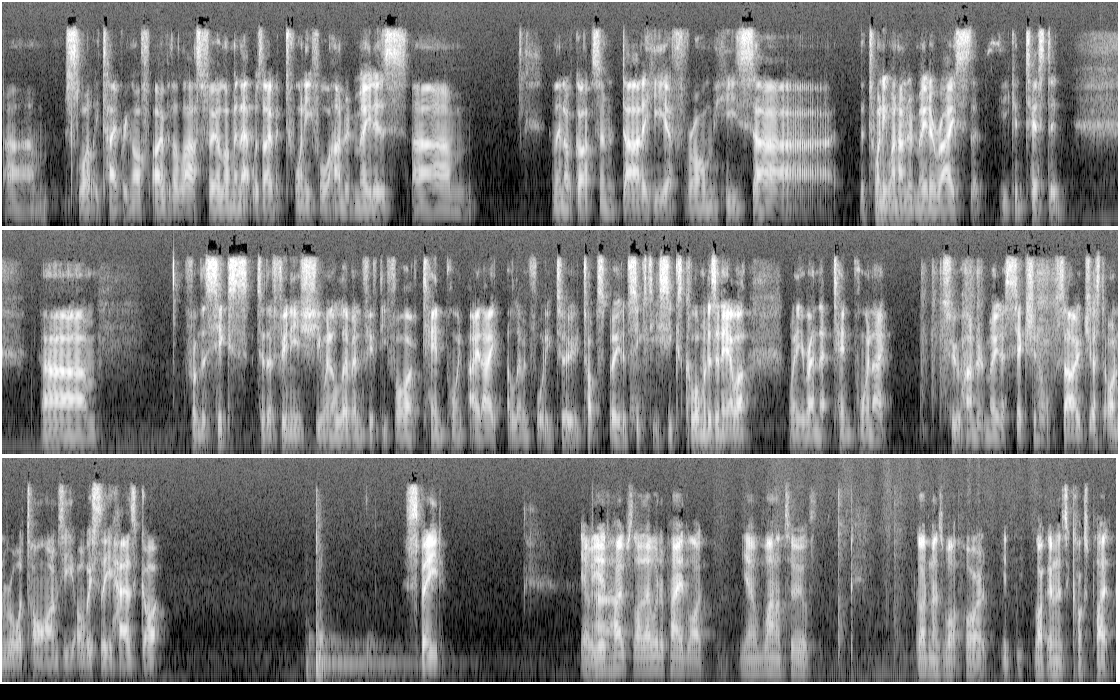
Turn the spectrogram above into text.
Um, slightly tapering off over the last furlong, and that was over 2,400 meters. Um, and then I've got some data here from his uh, the 2100 meter race that he contested. Um, from the six to the finish, he went 11.55, 10.88, 11.42, top speed of 66 kilometres an hour when he ran that 10.8 200 metre sectional. So just on raw times, he obviously has got speed. Yeah, well, you'd Uh, hope like they would have paid like you know one or two, of God knows what for it. it like and it's a Cox plate.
